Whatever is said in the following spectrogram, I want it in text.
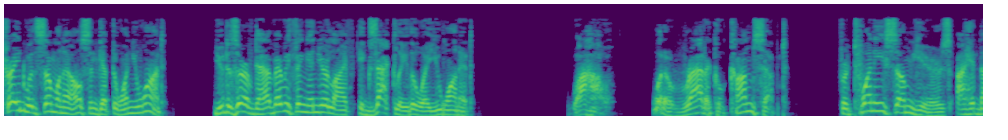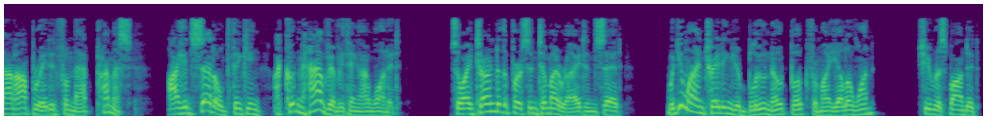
Trade with someone else and get the one you want. You deserve to have everything in your life exactly the way you want it. Wow, what a radical concept. For twenty-some years, I had not operated from that premise. I had settled thinking I couldn't have everything I wanted. So I turned to the person to my right and said, Would you mind trading your blue notebook for my yellow one? She responded,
